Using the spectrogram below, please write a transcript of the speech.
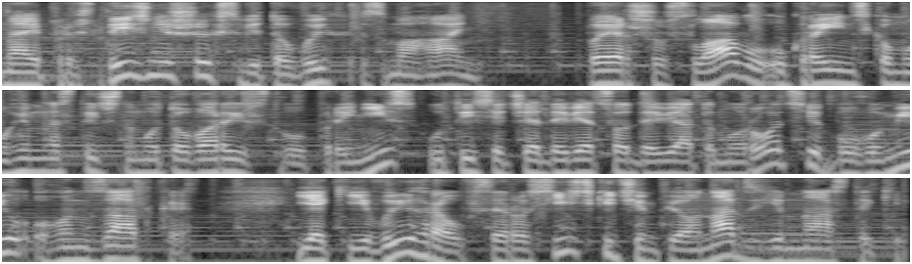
найпрестижніших світових змагань. Першу славу українському гімнастичному товариству приніс у 1909 році Богоміл Гонзатке, який виграв всеросійський чемпіонат з гімнастики.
